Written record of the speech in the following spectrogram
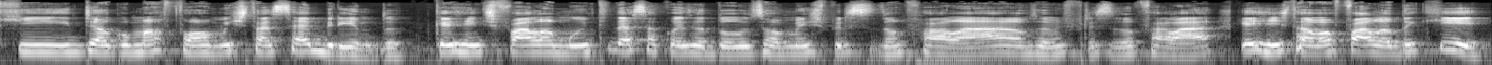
que de alguma forma está se abrindo. Porque a gente fala muito dessa coisa dos homens precisam falar, os homens precisam falar. E a gente estava falando que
